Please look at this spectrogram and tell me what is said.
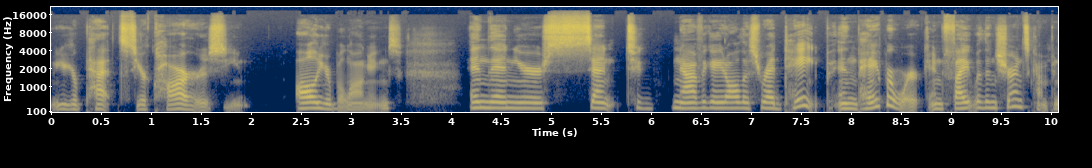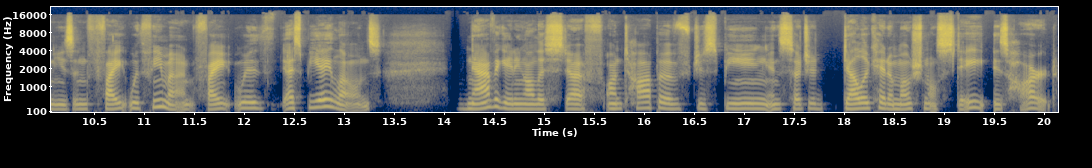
your pets, your cars, you, all your belongings and then you're sent to navigate all this red tape and paperwork and fight with insurance companies and fight with FEMA and fight with SBA loans. Navigating all this stuff on top of just being in such a delicate emotional state is hard.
